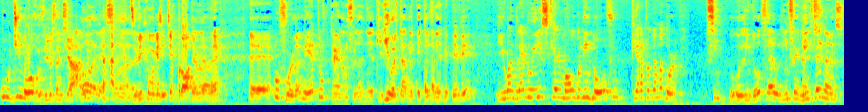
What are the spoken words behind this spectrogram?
O, de novo, o Silvio Santiago. Olha só. Você vê como que a gente é brother mesmo, né? É, o Furlaneto, Carlão Furlaneto, que hoje está na IPTV. tá na IPTV, e o André Luiz, que é irmão do Lindolfo, que era programador. Sim. O, o Lindolfo é o Lin Lin Fernandes. Fernandes.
